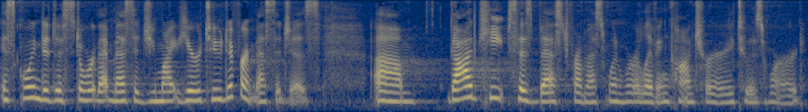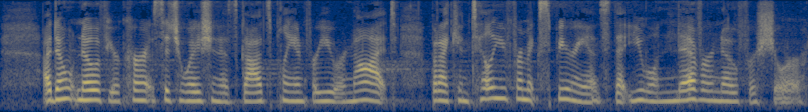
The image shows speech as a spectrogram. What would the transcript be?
it's going to distort that message. You might hear two different messages. Um, God keeps his best from us when we're living contrary to his word. I don't know if your current situation is God's plan for you or not, but I can tell you from experience that you will never know for sure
